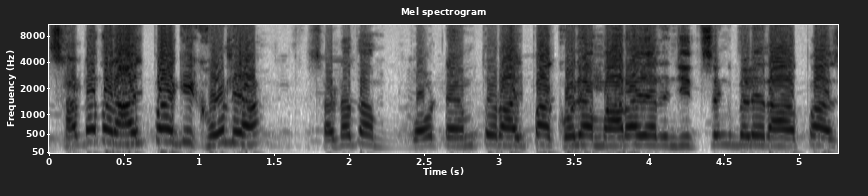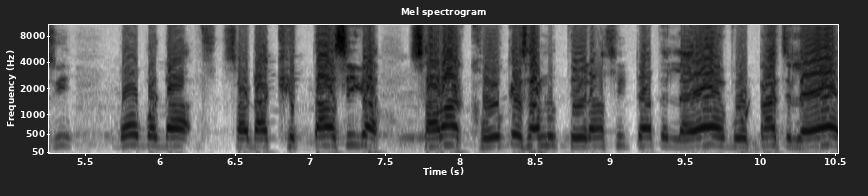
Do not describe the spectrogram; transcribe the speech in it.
ਸਾਡਾ ਤਾਂ ਰਾਜ ਭਾਗ ਹੀ ਖੋਲਿਆ ਸਾਡਾ ਤਾਂ ਬਹੁਤ ਟਾਈਮ ਤੋਂ ਰਾਜ ਭਾਗ ਖੋਲਿਆ। ਮਹਾਰਾਜਾ ਰਣਜੀਤ ਸਿੰਘ ਵੇਲੇ ਰਾਜ ਭਾਗ ਸੀ। ਬਹੁਤ ਵੱਡਾ ਸਾਡਾ ਖਿੱਤਾ ਸੀਗਾ। ਸਾਰਾ ਖੋ ਕੇ ਸਾਨੂੰ 13 ਸੀਟਾਂ ਤੇ ਲੈ ਆਏ, ਵੋਟਾਂ 'ਚ ਲੈ ਆਏ।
